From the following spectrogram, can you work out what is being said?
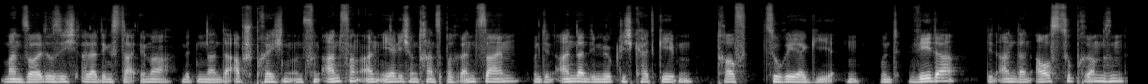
Man sollte sich allerdings da immer miteinander absprechen und von Anfang an ehrlich und transparent sein und den anderen die Möglichkeit geben, darauf zu reagieren. Und weder den anderen auszubremsen,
